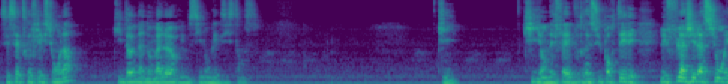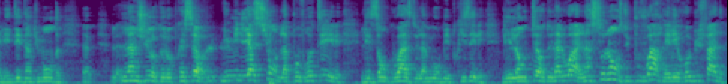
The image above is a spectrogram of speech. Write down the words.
C'est cette réflexion-là qui donne à nos malheurs une si longue existence. Qui? Qui, en effet, voudrait supporter les, flagellations et les dédains du monde, euh, l'injure de l'oppresseur, l'humiliation de la pauvreté, les, angoisses de l'amour méprisé, les, lenteurs de la loi, l'insolence du pouvoir et les rebuffades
